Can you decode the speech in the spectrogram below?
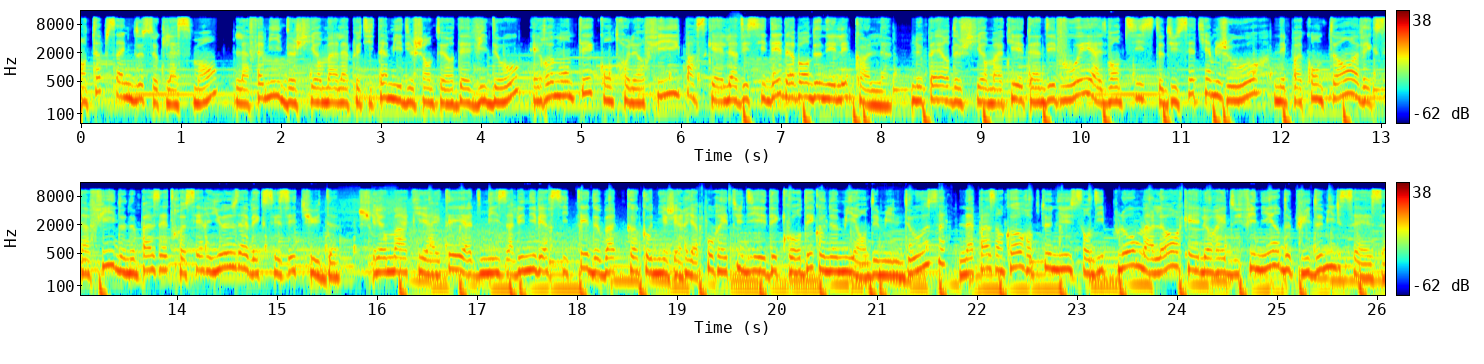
En top 5 de ce classement, la famille de Chioma, la petite amie du chanteur Davido, est remontée contre leur fille parce qu'elle a décidé d'abandonner l'école. Le père de Chioma, qui est un dévoué adventiste du septième jour, n'est pas content avec sa fille de ne pas être sérieuse avec ses études. Chioma, qui a été admise à l'université de Babcock au Nigeria pour étudier des cours d'économie en 2012, n'a pas encore obtenu son diplôme alors qu'elle aurait dû finir depuis 2016.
